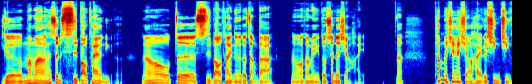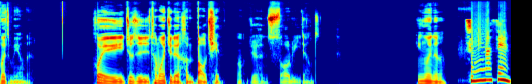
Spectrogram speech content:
一个妈妈，她生了四胞胎的女儿，然后这四胞胎呢都长大，然后他们也都生了小孩。那他们现在小孩的心情会怎么样呢？会就是他们会觉得很抱歉。哦，就是很 sorry 这样子，因为呢，すみません，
